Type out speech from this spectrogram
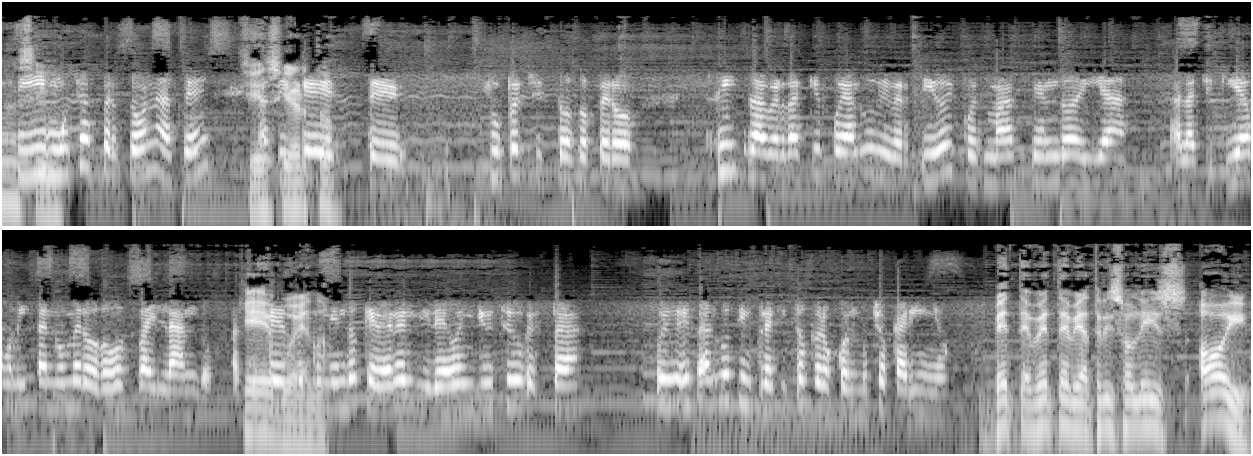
Entonces, sí, sí. muchas personas, ¿eh? Sí, es Así cierto. que, este, súper chistoso, pero sí, la verdad que fue algo divertido y pues más viendo ahí a, a la chiquilla bonita número dos bailando. Así Qué que bueno. recomiendo que vean el video en YouTube, está, pues es algo simplecito pero con mucho cariño. Vete, vete, Beatriz Solís, hoy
